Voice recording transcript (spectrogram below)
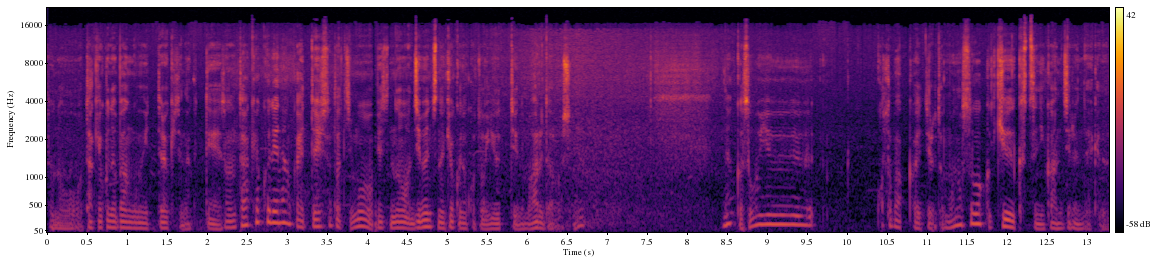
その他局の番組言ってるわけじゃなくてその他局で何かやってる人たちも別の自分ちの局のことを言うっていうのもあるだろうしね。なんかそういうことばっかり言ってるとものすごく窮屈に感じるんだけどね。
